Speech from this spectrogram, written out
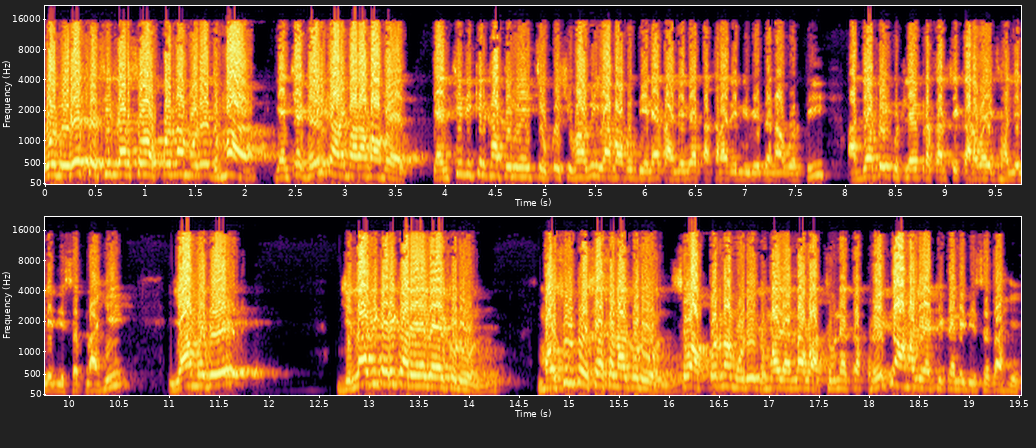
व मिरज तहसीलदार सौ अप्पर्णा मोरे धुमाळ यांच्या गैरकारभाराबाबत त्यांची देखील खात्री चौकशी व्हावी याबाबत देण्यात आलेल्या तक्रारी निवेदनावरती अद्यापही कुठल्याही प्रकारची कारवाई झालेली दिसत नाही. यामध्ये जिल्हाधिकारी कार्यालयाकडून महसूल प्रशासनाकडून सौ अपर्णा मोरे धुमाळ यांना वाचवण्याचा प्रयत्न आम्हाला या ठिकाणी दिसत आहे.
